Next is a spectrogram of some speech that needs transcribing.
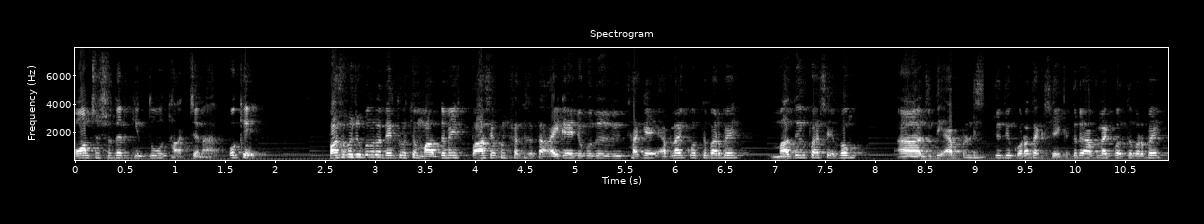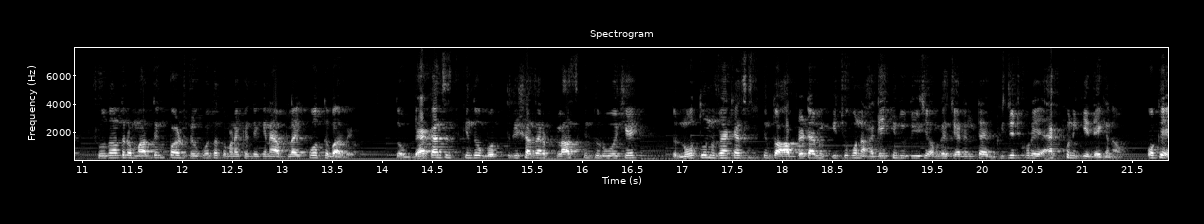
পঞ্চাশ হাজার কিন্তু থাকছে না। ওকে পাশাপাশি বন্ধুরা দেখতে পাচ্ছ, মাধ্যমিক পাস এবং সাথে সাথে আইটিআই যোগ্যতা যদি থাকে অ্যাপ্লাই করতে পারবে। মাধ্যমিক পাস এবং যদি অ্যাপ্রেন্টিস যদি করা থাকে সেক্ষেত্রে অ্যাপ্লাই করতে পারবে। শুধুমাত্র মাধ্যমিক পাস যোগ্যতা তোমরা কিন্তু এখানে অ্যাপ্লাই করতে পারবে। তো ভ্যাকান্সিস কিন্তু বত্রিশ হাজার প্লাস কিন্তু রয়েছে। তো নতুন ভ্যাকান্সিস কিন্তু আপডেট আমি কিছুক্ষণ আগে কিন্তু দিয়েছি। আমাদের চ্যানেলটা ভিজিট করে এক্ষুনি গিয়ে দেখে নাও। ওকে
